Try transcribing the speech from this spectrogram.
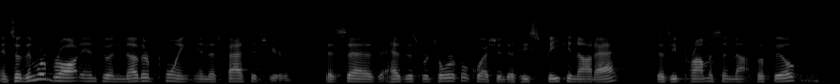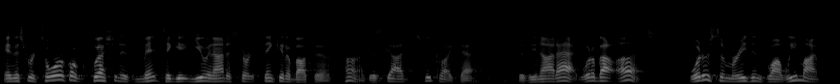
And so then we're brought into another point in this passage here that says, it has this rhetorical question Does he speak and not act? Does he promise and not fulfill? And this rhetorical question is meant to get you and I to start thinking about this. Huh, does God speak like that? Does he not act? What about us? What are some reasons why we might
